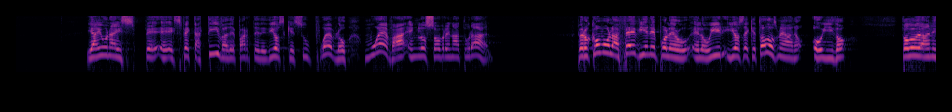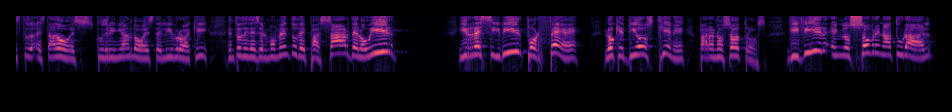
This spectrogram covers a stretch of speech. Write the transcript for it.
Y hay una expectativa de parte de Dios que su pueblo mueva en lo sobrenatural. Pero como la fe viene por el, oír, y yo sé que todos me han oído, todos han estado escudriñando este libro aquí, entonces es el momento de pasar del oír y recibir por fe lo que Dios tiene para nosotros. Vivir en lo sobrenatural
